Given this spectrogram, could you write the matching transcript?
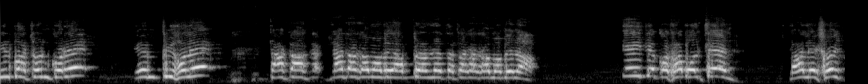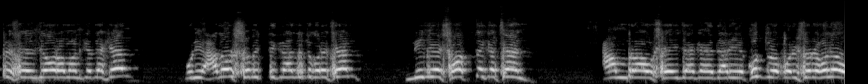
নির্বাচন করে এমপি হলে টাকা টাকা কামাবে, আপনার নেতা টাকা কামাবে না। এই যে কথা বলছেন, তাহলে শহীদ প্রেসিডেন্ট জিয়াউর রহমানকে দেখেন, উনি আদর্শ ভিত্তিক রাজনীতি করেছেন, নিজে সৎ থেকেছেন। আমরাও সেই জায়গায় দাঁড়িয়ে ক্ষুদ্র পরিসরে হলেও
